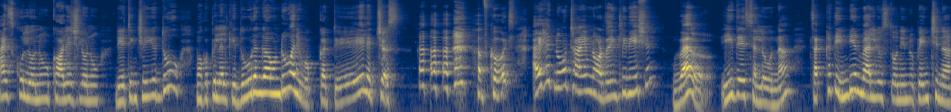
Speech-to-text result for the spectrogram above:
హై స్కూల్లోనూ కాలేజ్లోనూ డేటింగ్ చేయొద్దు మగపిల్లలకి దూరంగా ఉండు అని ఒక్కటే lectures of course I had no time not the inclination well ఈ దేశంలో ఉన్న చక్కటి ఇండియన్ వాల్యూస్తో నిన్ను పెంచిన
